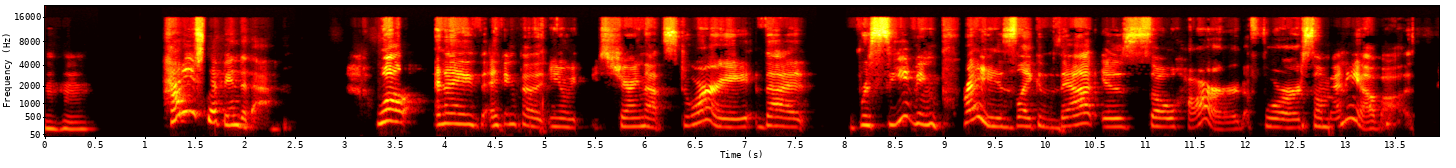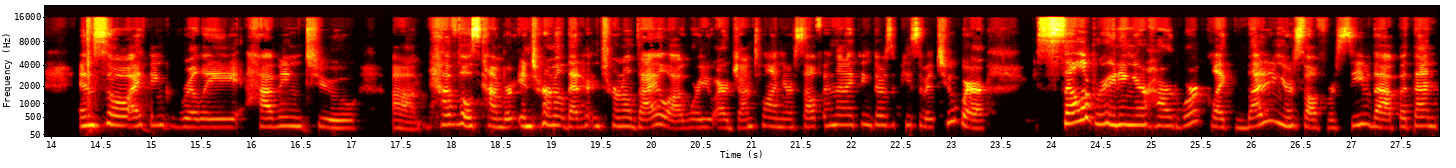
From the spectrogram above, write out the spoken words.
Mhm. how do you step into that? Well, and I I think that you know sharing that story that receiving praise like that is so hard for so many of us. And so I think really having to um, have those conver- internal that internal dialogue where you are gentle on yourself, and then I think there's a piece of it too where celebrating your hard work, like letting yourself receive that, but then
